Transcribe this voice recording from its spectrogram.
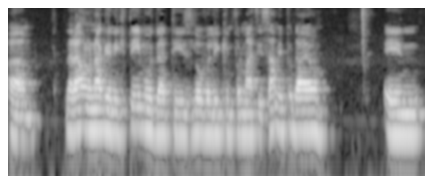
um, naravno nagnjenih temu, da ti zelo veliko informacij sami podajo. In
